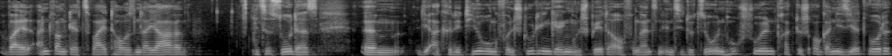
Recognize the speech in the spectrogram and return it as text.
weil Anfang der 2000er Jahre ist es so, dass ähm, die Akkreditierung von Studiengängen und später auch von ganzen Institutionen, Hochschulen praktisch organisiert wurde.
